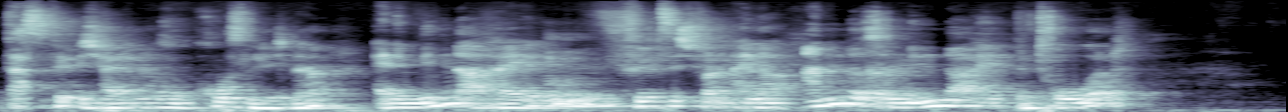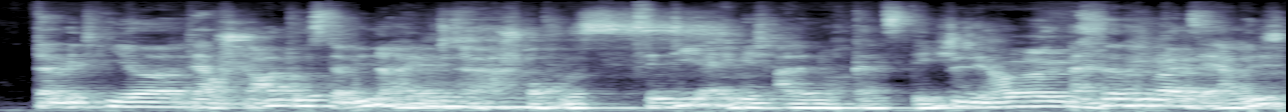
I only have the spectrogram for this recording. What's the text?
das finde ich halt immer so gruselig, ne? Eine Minderheit Mhm. fühlt sich von einer anderen Minderheit bedroht, damit ihr der Status der Minderheit versprochen ist. Sind die eigentlich alle noch ganz dicht? Die haben Also ganz ehrlich.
